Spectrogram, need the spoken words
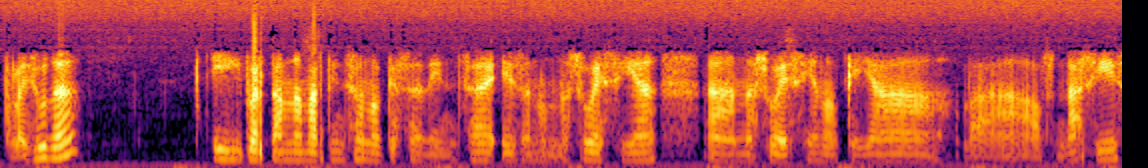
que l'ajuda, i per tant la Martinson el que s'adinsa és en una Suècia, en una Suècia en el que hi ha la, els nazis,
